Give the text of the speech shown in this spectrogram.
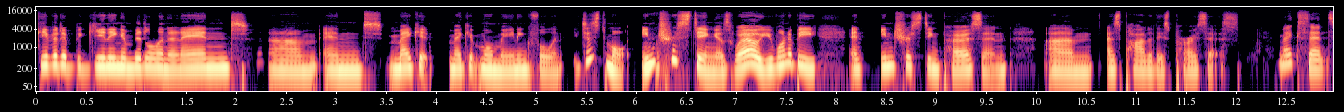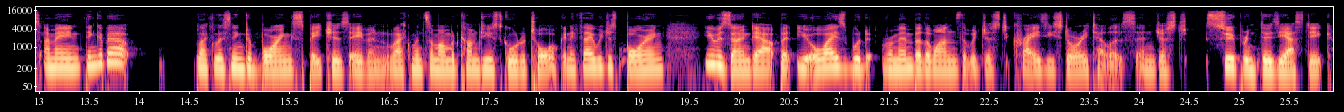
Give it a beginning, a middle, and an end um, and make it make it more meaningful and just more interesting as well. You want to be an interesting person um, as part of this process. Makes sense. I mean, think about like listening to boring speeches, even like when someone would come to your school to talk, and if they were just boring, you were zoned out. But you always would remember the ones that were just crazy storytellers and just super enthusiastic.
